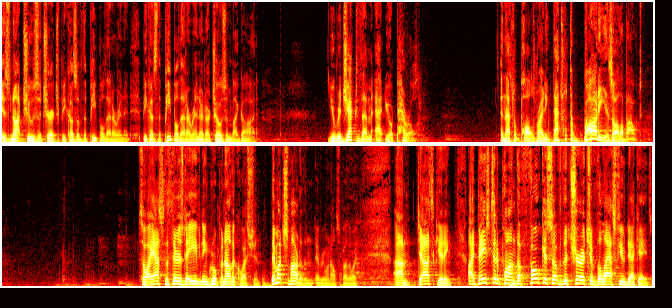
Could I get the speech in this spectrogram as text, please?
is not choose a church because of the people that are in it, because the people that are in it are chosen by God. You reject them at your peril. And that's what Paul's writing. That's what the body is all about. So I asked the Thursday evening group another question. They're much smarter than everyone else, by the way. Um, just kidding. I based it upon the focus of the church of the last few decades.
